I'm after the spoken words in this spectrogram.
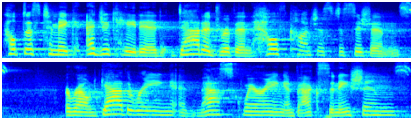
helped us to make educated, data driven, health conscious decisions around gathering and mask wearing and vaccinations.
